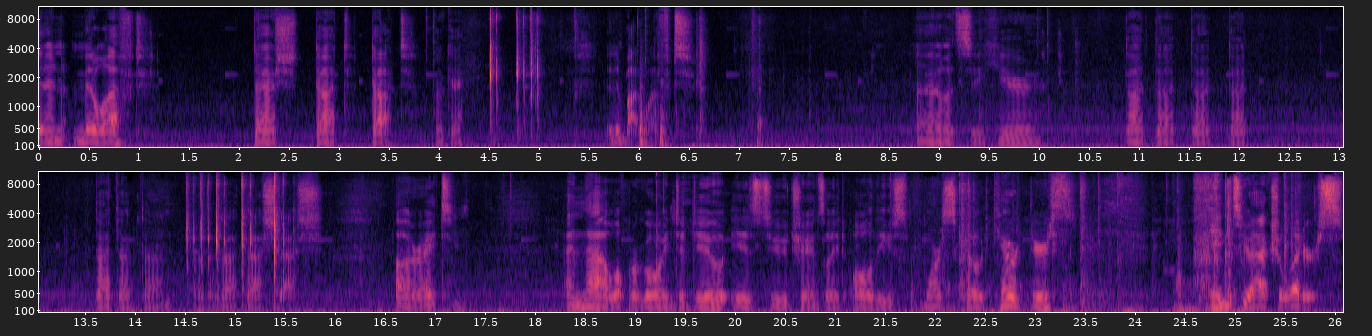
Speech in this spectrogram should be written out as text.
then middle left, dash, dot, dot. Okay. And then bottom left. Uh, let's see here. Dot, dot, dot, dot. Dot, dot, dot, dot, dot, dash, dash. All right. And now what we're going to do is to translate all these Morse code characters into actual letters.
